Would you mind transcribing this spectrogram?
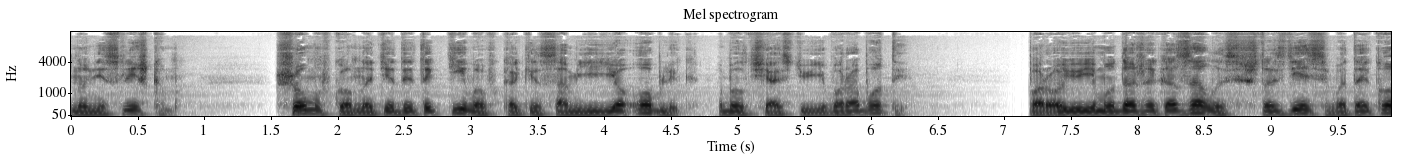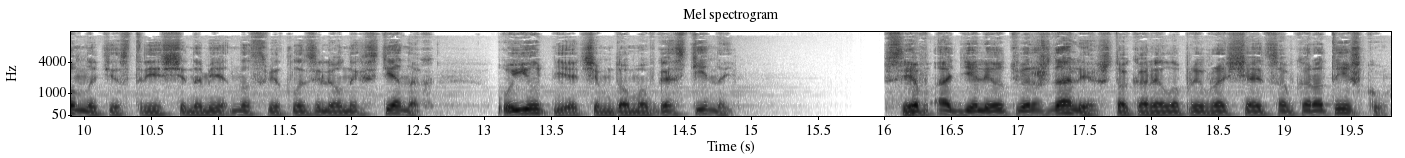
но не слишком. Шум в комнате детективов, как и сам ее облик, был частью его работы. Порою ему даже казалось, что здесь, в этой комнате с трещинами на светло-зеленых стенах, уютнее, чем дома в гостиной. Все в отделе утверждали, что Карелла превращается в коротышку,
